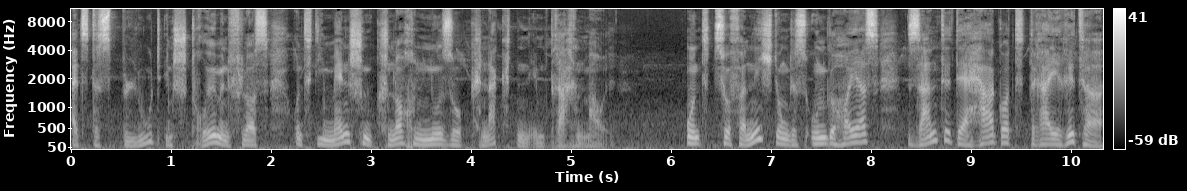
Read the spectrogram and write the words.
als das Blut in Strömen floss und die Menschenknochen nur so knackten im Drachenmaul. Und zur Vernichtung des Ungeheuers sandte der Herrgott drei Ritter,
